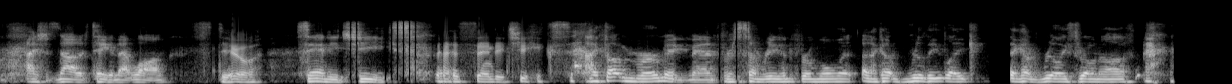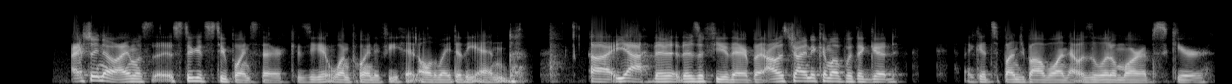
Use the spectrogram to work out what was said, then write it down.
I should not have taken that long. Stu. Sandy Cheeks. That's Sandy Cheeks. I thought Mermaid Man for some reason for a moment, and I got really like I got really thrown off. Actually, no. I almost uh, Stu gets two points there because you get one point if you hit all the way to the end. Uh, yeah, there, there's a few there, but I was trying to come up with a good, a good SpongeBob one that was a little more obscure.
